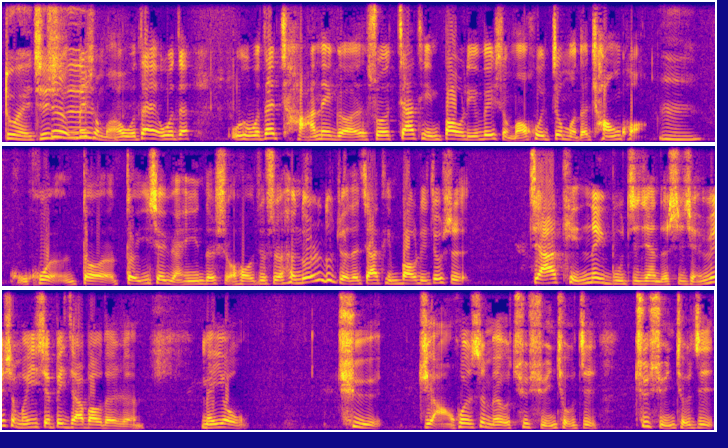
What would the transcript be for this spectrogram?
对，其实为什么我在我在我我在查那个说家庭暴力为什么会这么的猖狂，嗯，或的的一些原因的时候，就是很多人都觉得家庭暴力就是家庭内部之间的事情。为什么一些被家暴的人没有去讲，或者是没有去寻求这去寻求这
